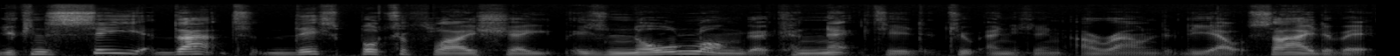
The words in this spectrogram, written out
you can see that this butterfly shape is no longer connected to anything around the outside of it.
